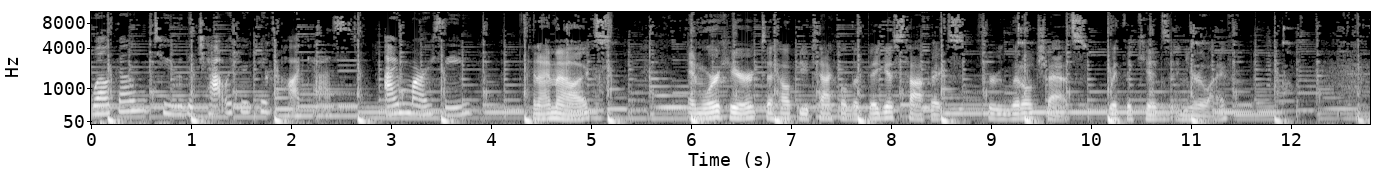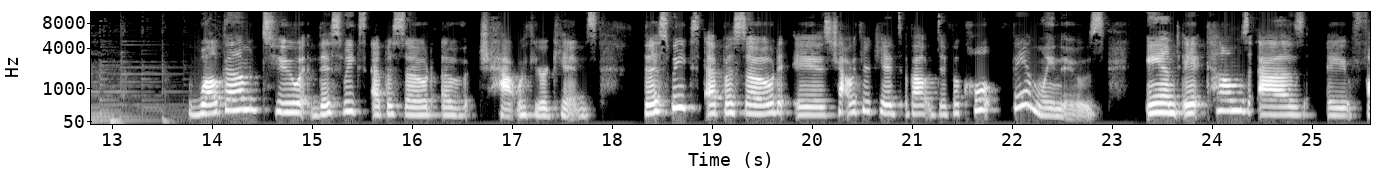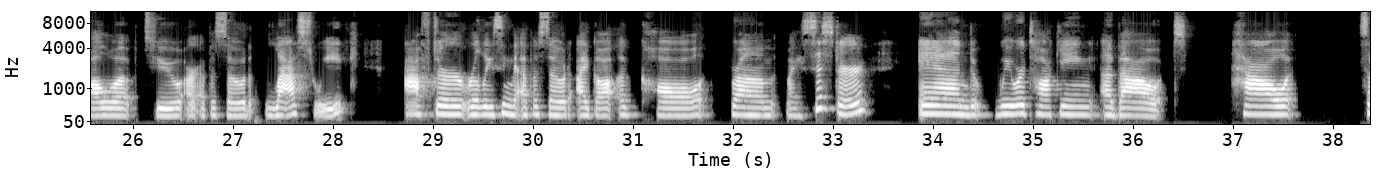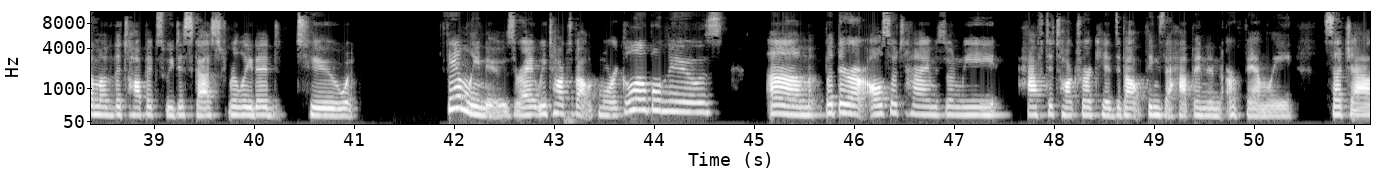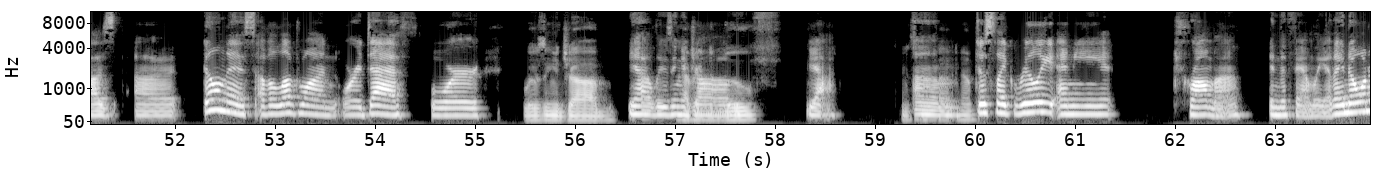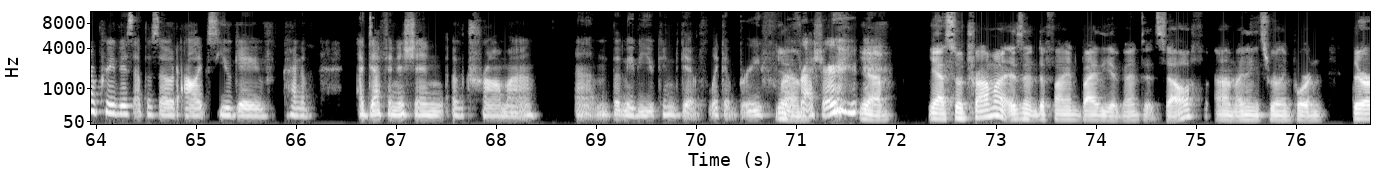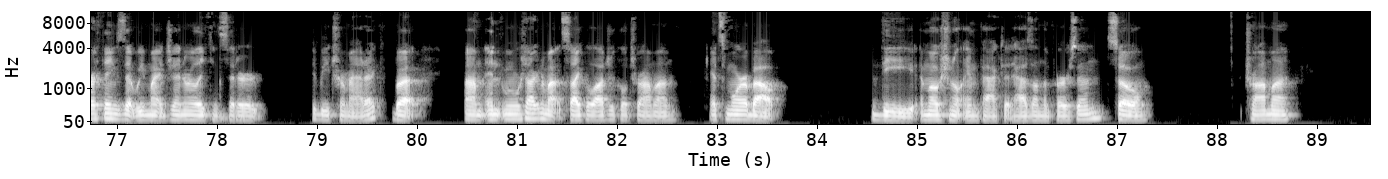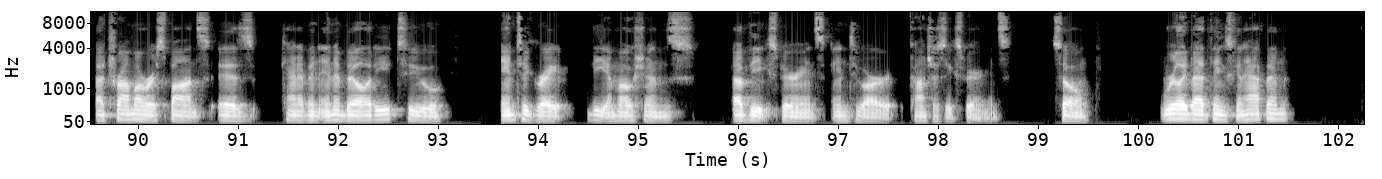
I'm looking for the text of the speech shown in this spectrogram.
Welcome to the Chat with Your Kids podcast. I'm Marcy. And I'm Alex. And we're here to help you tackle the biggest topics through little chats with the kids in your life. Welcome to this week's episode of Chat with Your Kids. This week's episode is Chat with Your Kids about difficult family news. And it comes as a follow up to our episode last week. After releasing the episode, I got a call from my sister, and we were talking about how some of the topics we discussed related to family news, right? We talked about more global news. Um, but there are also times when we have to talk to our kids about things that happen in our family, such as uh, illness of a loved one or a death or losing a job. Yeah, losing a job. move. Yeah. Like um, that, yeah. Just like really any trauma in the family. And I know on a previous episode, Alex, you gave kind of a definition of trauma. Um, but maybe you can give like a brief yeah. refresher. yeah. Yeah. So trauma isn't defined by the event itself. Um, I think it's really important. There are things that we might generally consider to be traumatic, but um, and when we're talking about psychological trauma, it's more about the emotional impact it has on the person. So trauma, a trauma response is kind of an inability to integrate the emotions of the experience into our conscious experience. So really bad things can happen.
